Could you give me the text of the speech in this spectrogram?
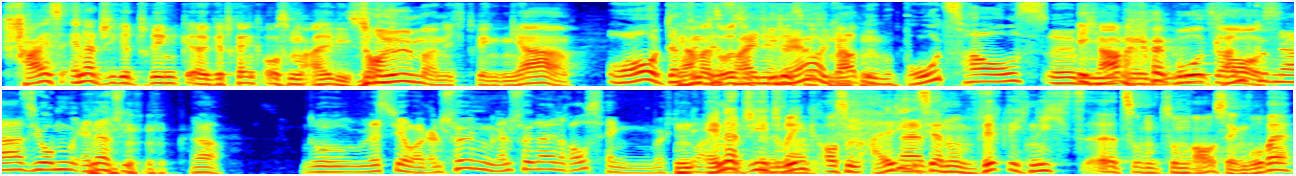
scheiß Energy-Getränk äh, Getränk aus dem Aldi. Soll man nicht trinken, ja. Oh, das ja, man soll so her. Ich habe ein Bootshaus. Ähm, ich habe kein ähm, Bootshaus. Gymnasium, Energy. ja. Du lässt dir aber ganz schön, ganz schön einen raushängen. Möchte ein Energy-Drink aus dem Aldi ähm, ist ja nun wirklich nichts äh, zum, zum raushängen. Wobei,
